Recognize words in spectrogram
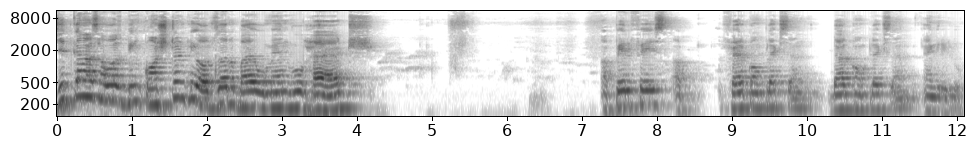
Zitkala-Sa was being constantly observed by a woman who had a pale face, a fair complexion, dark complexion, angry look.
